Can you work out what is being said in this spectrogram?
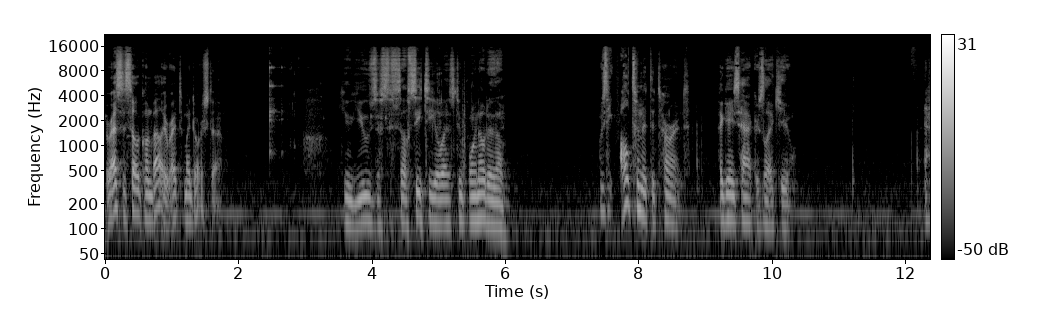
the rest of Silicon Valley right to my doorstep. You used us to sell CTOS 2.0 to them. was the ultimate deterrent against hackers like you. And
